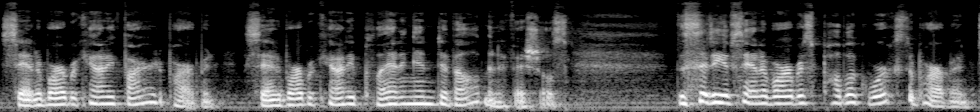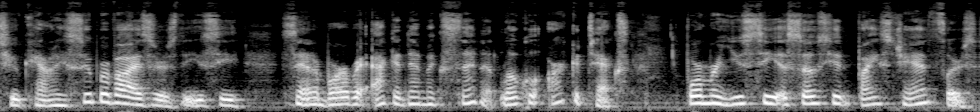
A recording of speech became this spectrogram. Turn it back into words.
Santa Barbara County Fire Department, Santa Barbara County Planning and Development officials, the City of Santa Barbara's Public Works Department, two county supervisors, the UC Santa Barbara Academic Senate, local architects, former UC Associate Vice Chancellors,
